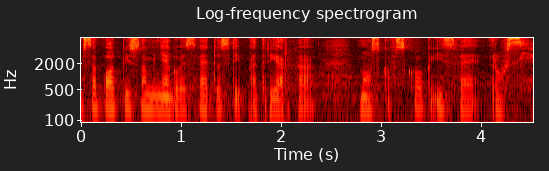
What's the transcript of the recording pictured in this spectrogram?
sa potpisom njegove svetosti patrijarha Moskovskog i sve Rusije.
